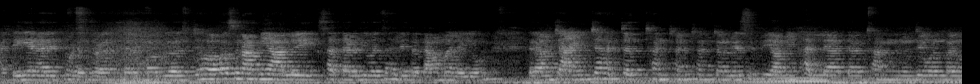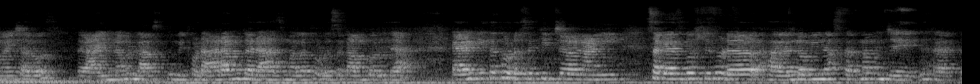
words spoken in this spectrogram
आणि ते येणार आहेत थोड्या वेळात तर मग जेव्हापासून आम्ही आलो एक सात आठ दिवस झालेत आता आम्हाला येऊन तर आमच्या आईंच्या हातच्या छान छान छान छान रेसिपी आम्ही खाल्ल्या. त्या छान जेवण बनवायच्या रोज. तर आईंना म्हणलं आज तुम्ही थोडा आराम करा. आज मला थोडंसं काम करू द्या. कारण की इथं थोडंसं किचन आणि सगळ्याच गोष्टी थोडं नवीन असतात ना. म्हणजे घरात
